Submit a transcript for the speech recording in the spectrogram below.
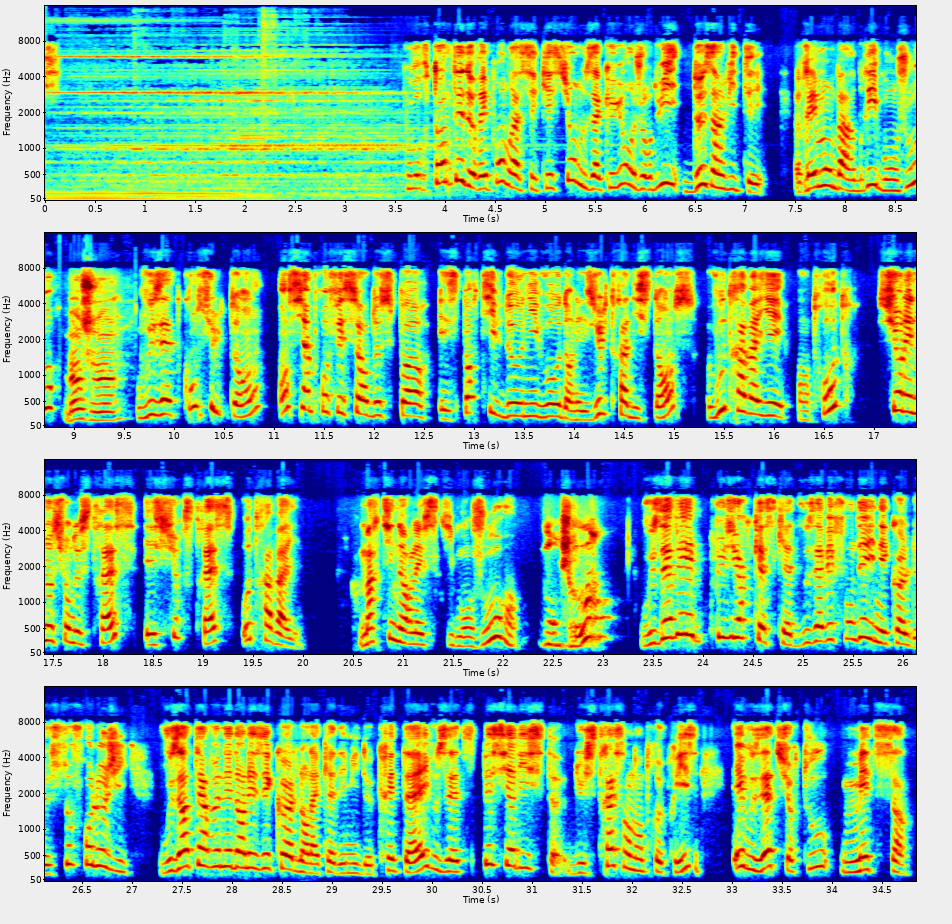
Pour tenter de répondre à ces questions, nous accueillons aujourd'hui deux invités. Raymond Barbry, bonjour. Bonjour. Vous êtes consultant, ancien professeur de sport et sportif de haut niveau dans les ultra-distances. Vous travaillez, entre autres, sur les notions de stress et sur stress au travail. Martine Orlewski, bonjour. Bonjour. Vous avez plusieurs casquettes. Vous avez fondé une école de sophrologie. Vous intervenez dans les écoles dans l'Académie de Créteil. Vous êtes spécialiste du stress en entreprise et vous êtes surtout médecin.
